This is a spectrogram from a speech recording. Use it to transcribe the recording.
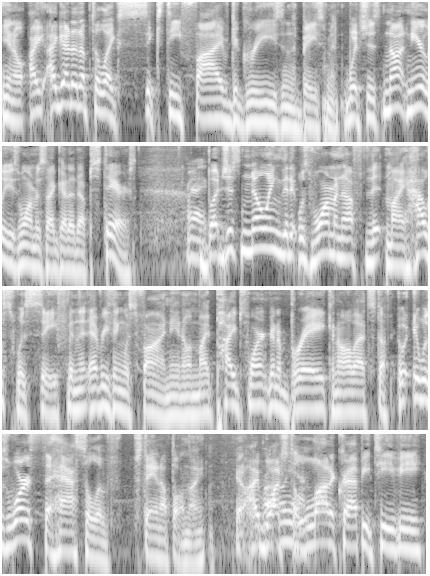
you know, I, I got it up to like 65 degrees in the basement, which is not nearly as warm as I got it upstairs. Right. But just knowing that it was warm enough that my house was safe and that everything was fine, you know, my pipes weren't going to break and all that stuff. It, it was worth the hassle of staying up all night. You know, I oh, watched yeah. a lot of crappy TV.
